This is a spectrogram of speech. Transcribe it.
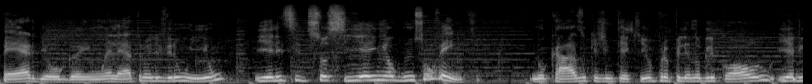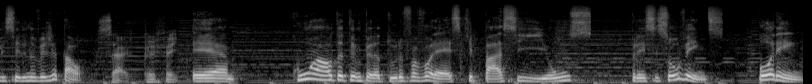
perde ou ganha um elétron, ele vira um íon e ele se dissocia em algum solvente. No caso que a gente tem aqui, o propilenoglicol e a glicerina vegetal. Certo. Perfeito. É, com a alta temperatura favorece que passe íons para esses solventes. Porém,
